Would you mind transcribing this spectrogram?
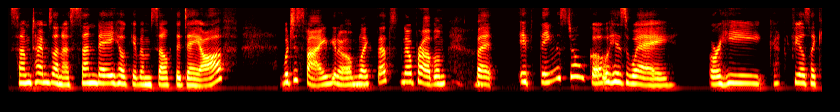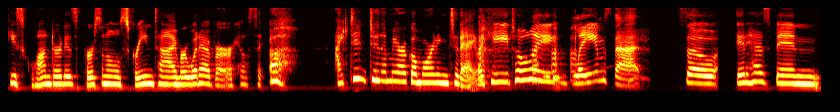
sometimes on a Sunday, he'll give himself the day off, which is fine. You know, I'm like, that's no problem. But if things don't go his way, or he feels like he squandered his personal screen time or whatever, he'll say, Oh, I didn't do the miracle morning today. Like he totally blames that. So it has been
